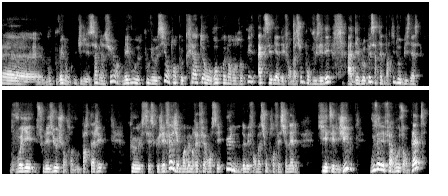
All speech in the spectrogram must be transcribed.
euh, vous pouvez donc utiliser ça, bien sûr, mais vous pouvez aussi, en tant que créateur ou repreneur d'entreprise, accéder à des formations pour vous aider à développer certaines parties de votre business. Vous voyez sous les yeux, je suis en train de vous le partager, que c'est ce que j'ai fait. J'ai moi-même référencé une de mes formations professionnelles qui est éligible. Vous allez faire vos emplettes,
